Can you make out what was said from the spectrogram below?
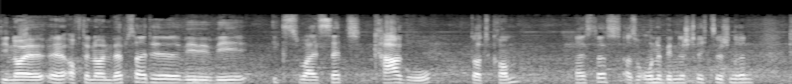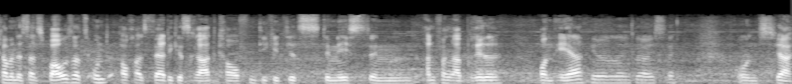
die neue, äh, auf der neuen Webseite www.xyzcargo.com heißt das, also ohne Bindestrich zwischendrin, kann man das als Bausatz und auch als fertiges Rad kaufen. Die geht jetzt demnächst in Anfang April on air, wie man gleich sagt. Und ja,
